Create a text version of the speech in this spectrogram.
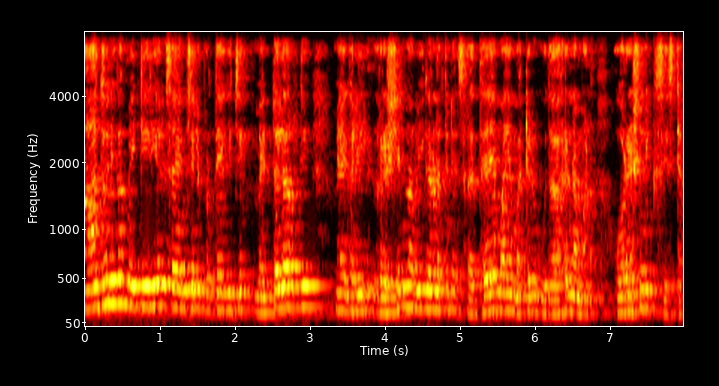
ആധുനിക മെറ്റീരിയൽ സയൻസിൽ പ്രത്യേകിച്ച് മെറ്റലർജി മേഖലയിൽ റഷ്യൻ നവീകരണത്തിന് ശ്രദ്ധേയമായ മറ്റൊരു ഉദാഹരണമാണ് ഒറേഷനിക് സിസ്റ്റം.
